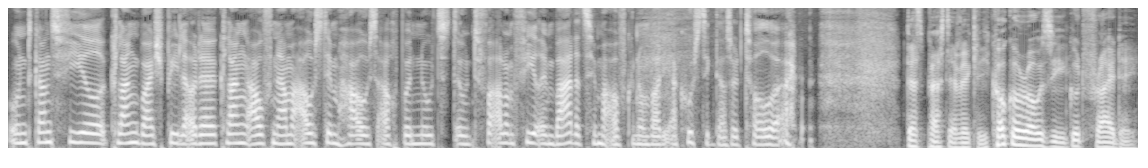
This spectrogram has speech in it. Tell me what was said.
und ganz viel Klangbeispiele oder Klangaufnahme aus dem Haus auch benutzt und vor allem viel im Badezimmer aufgenommen, weil die Akustik da so toll war. Das passt ja wirklich. Coco Rosie, Good Friday.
